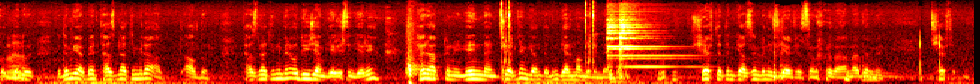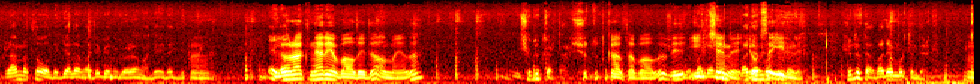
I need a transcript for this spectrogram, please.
O- dedim ya ben tazminatımı bile al- aldım. Tazminatını ben ödeyeceğim gerisini geri. Her hakkını yeniden şey yapacağım gel- dedim gelmem dedim ben de. Şef dedim gelsin beni ziyaret etsin orada anladın mı? Şef rahmetli oldu gelemedi beni göremedi öyle gitti. Öyle Lorak nereye bağlıydı Almanya'da? Stuttgart'ta. Stuttgart'a bağlı bir Baden- ilçe mi Baden- yoksa il mi? Stuttgart'ta Baden-Württemberg. Hı.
